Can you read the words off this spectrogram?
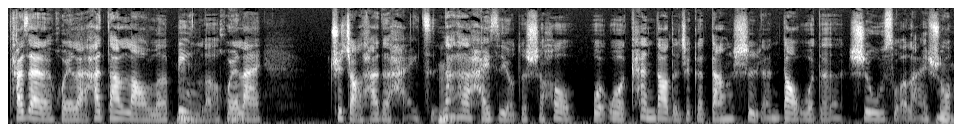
他再回来，他到老了病了回来。去找他的孩子，那他的孩子有的时候，我我看到的这个当事人到我的事务所来说，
